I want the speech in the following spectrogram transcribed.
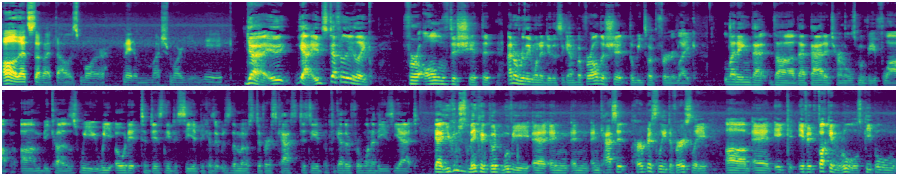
all of that stuff I thought was more made him much more unique. Yeah, it, yeah, it's definitely like for all of the shit that I don't really want to do this again, but for all the shit that we took for like letting that the that bad Eternals movie flop, um, because we we owed it to Disney to see it because it was the most diverse cast Disney had put together for one of these yet. Yeah, you can just make a good movie and and and, and cast it purposely diversely, um, and it, if it fucking rules, people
